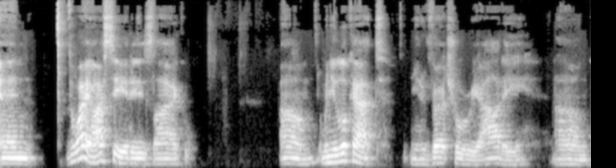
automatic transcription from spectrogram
And the way I see it is like um, when you look at you know virtual reality, um,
